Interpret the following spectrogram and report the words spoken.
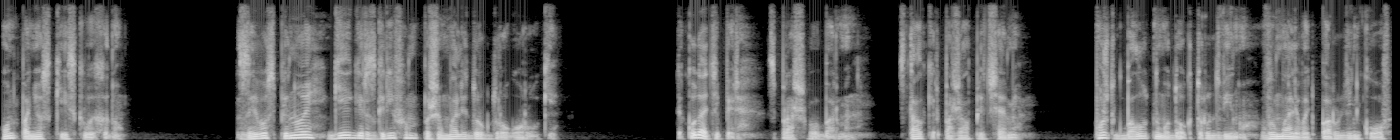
он понес кейс к выходу. За его спиной Гейгер с Грифом пожимали друг другу руки. «Ты куда теперь?» — спрашивал бармен. Сталкер пожал плечами. «Может, к болотному доктору двину, вымаливать пару деньков.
